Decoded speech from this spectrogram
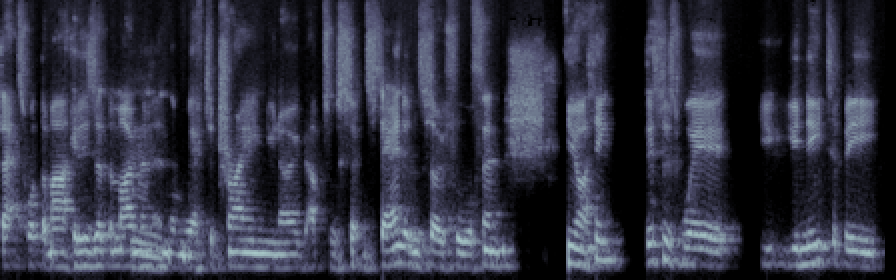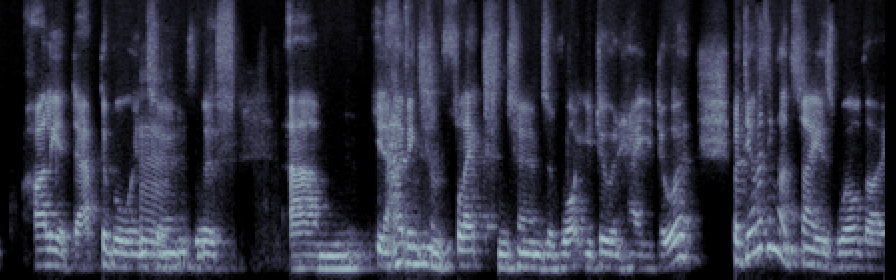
that's what the market is at the moment. Mm. And then we have to train, you know, up to a certain standard and so forth. And, you know, I think this is where you, you need to be highly adaptable in mm. terms of, um, you know, having some flex in terms of what you do and how you do it. But the other thing I'd say as well, though,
